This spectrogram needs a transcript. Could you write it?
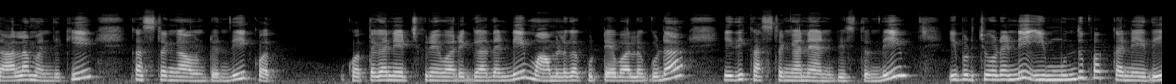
చాలామందికి కష్టంగా ఉంటుంది. కొత్త కొత్తగా నేర్చుకునే వారికి కాదండి మామూలుగా కుట్టే వాళ్ళకు కూడా ఇది కష్టంగానే అనిపిస్తుంది. ఇప్పుడు చూడండి ఈ ముందు పక్క అనేది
